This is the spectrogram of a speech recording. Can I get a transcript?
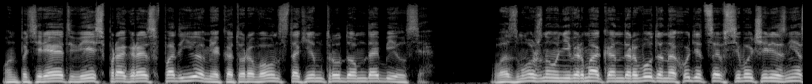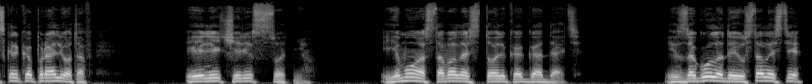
он потеряет весь прогресс в подъеме, которого он с таким трудом добился. Возможно, универмаг Андервуда находится всего через несколько пролетов или через сотню. Ему оставалось только гадать. Из-за голода и усталости,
